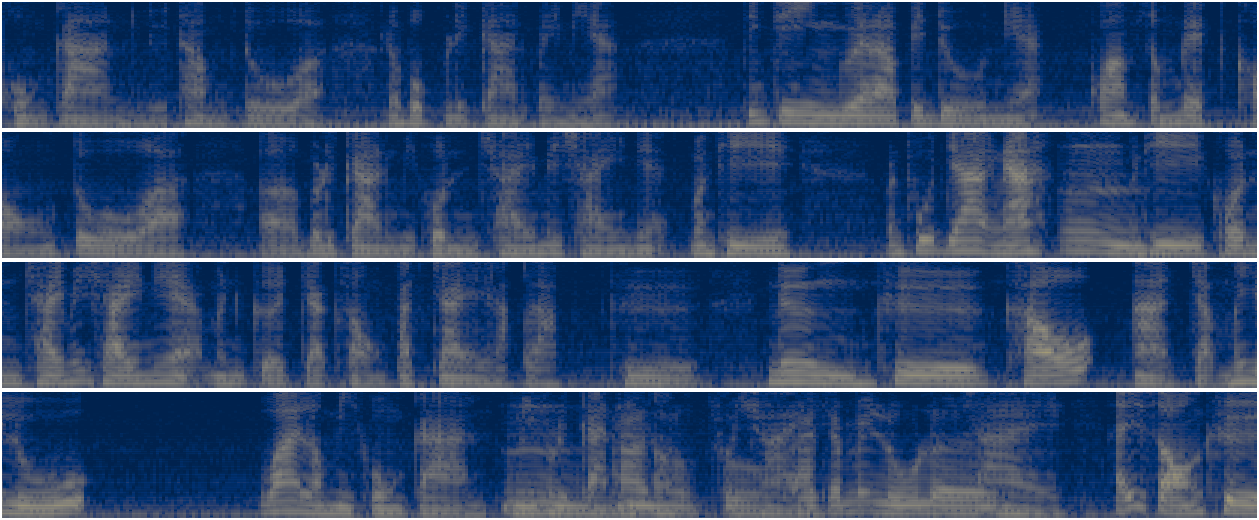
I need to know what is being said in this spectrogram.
โครงการหรือทำตัวระบบบริการไปเนี่ย จริง ๆ เวลาไปดูเนี่ย ความสำเร็จของตัวเอ่อบริการมีคนใช้ไม่ใช้เนี่ย บางทีมันพูดยากนะอืมบางทีคนใช้ไม่ใช้เนี่ย มันเกิดจาก 2 ปัจจัยหลักๆ คือ 1 คือเขาอาจจะไม่รู้ว่าเรามีโครงการมีบริการให้เขาอ่ถูกเขาใช้อาจจะไม่รู้เลย ใช่อันที่สองคือ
